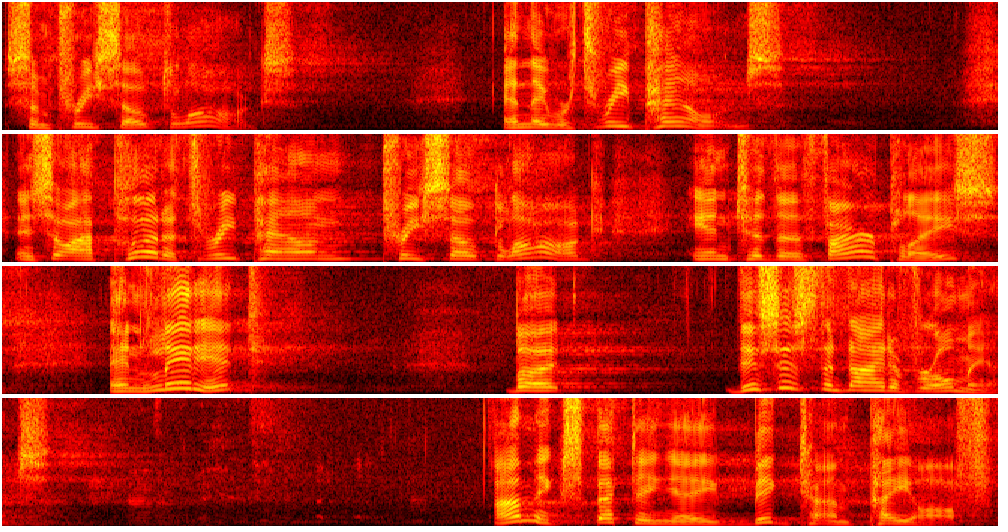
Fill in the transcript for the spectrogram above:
some pre soaked logs. And they were three pounds. And so I put a three pound pre soaked log into the fireplace and lit it. But this is the night of romance. I'm expecting a big time payoff.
